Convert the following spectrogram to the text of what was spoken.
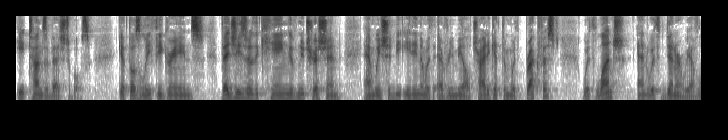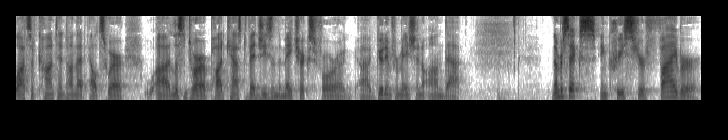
eat tons of vegetables. Get those leafy greens. Veggies are the king of nutrition, and we should be eating them with every meal. Try to get them with breakfast with lunch and with dinner. We have lots of content on that elsewhere. Uh, listen to our podcast, Veggies in the Matrix, for uh, good information on that. Number six, increase your fiber.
